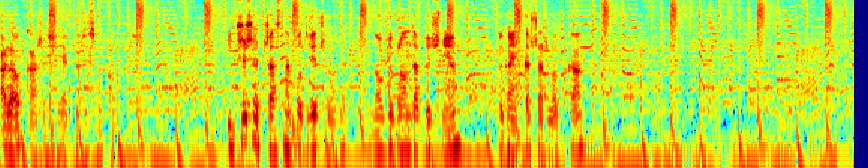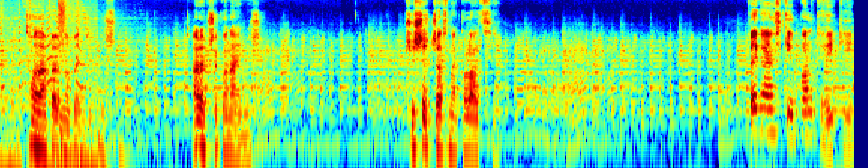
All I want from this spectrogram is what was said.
Ale okaże się jak będzie smakować. I przyszedł czas na podwieczorek. No wygląda pysznie. Wegańska szarlotka. To na pewno będzie pyszne. Ale przekonajmy się. Przyszedł czas na kolację. Wegańskie pankejki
